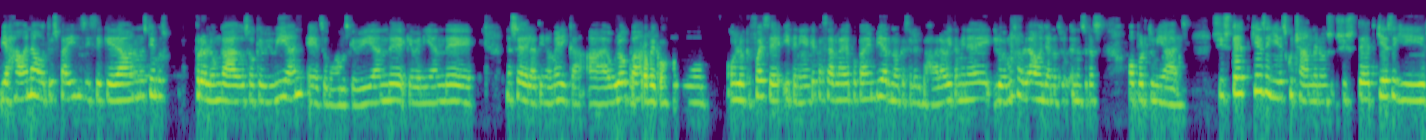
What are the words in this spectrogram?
viajaban a otros países y se quedaban unos tiempos prolongados o que vivían, eh, supongamos que vivían de, que venían de, no sé, de Latinoamérica a Europa o, o, lo que fuese y tenían que pasar la época de invierno que se les bajaba la vitamina D, lo hemos hablado ya en otras oportunidades. Si usted quiere seguir escuchándonos, si usted quiere seguir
